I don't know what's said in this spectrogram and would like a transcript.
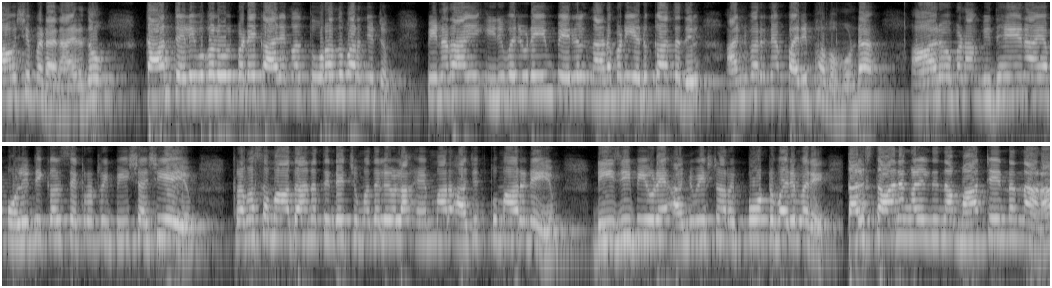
ആവശ്യപ്പെടാനായിരുന്നു. താൻ തെളിവുകൾ ഉൾപ്പെടെ കാര്യങ്ങൾ തുറന്നു പറഞ്ഞിട്ടും പിണറായി ഇരുവരുടെയും പേരിൽ നടപടിയെടുക്കാത്തതിൽ അൻവറിന് പരിഭവമുണ്ട്. ആരോപണ വിധേയനായ പൊളിറ്റിക്കൽ സെക്രട്ടറി പി ശശിയെയും ക്രമസമാധാനത്തിന്റെ ചുമതലയുള്ള എം ആർ അജിത് കുമാറിനെയും ഡി ജി പിയുടെ അന്വേഷണ റിപ്പോർട്ട് വരും വരെ തൽസ്ഥാനങ്ങളിൽ നിന്ന് മാറ്റേണ്ടെന്നാണ്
